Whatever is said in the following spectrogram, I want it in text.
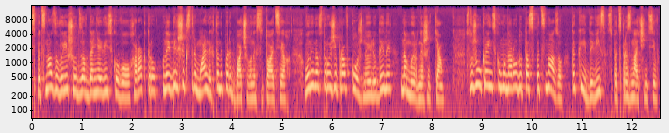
спецназу вирішують завдання військового характеру у найбільш екстремальних та непередбачуваних ситуаціях. Вони насторожі прав кожної людини на мирне життя. Служу українському народу та спецназу такий девіз спецпризначенців,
